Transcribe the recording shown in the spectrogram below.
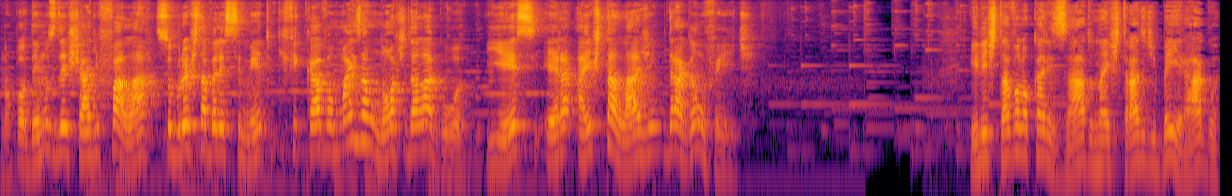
não podemos deixar de falar sobre o estabelecimento que ficava mais ao norte da lagoa, e esse era a estalagem Dragão Verde. Ele estava localizado na estrada de Beirágua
